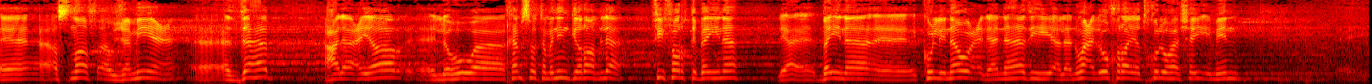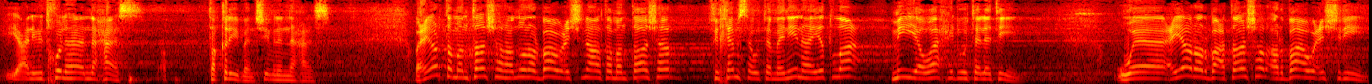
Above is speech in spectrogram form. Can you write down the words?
آه، أصناف أو جميع آه، الذهب على عيار اللي هو 85 جرام. لا في فرق بين بين آه، كل نوع لأن هذه الأنواع الأخرى يدخلها شيء من يعني يدخلها النحاس تقريبا شيء من النحاس. وعيار 18 هنقول 24 على 18 في 85 هيطلع 131 وعيار 14 24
